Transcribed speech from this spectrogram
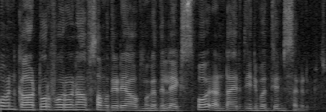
ഭവൻ കാട്ടൂർ ഫൊറോന സമിതിയുടെ ആഭിമുഖ്യത്തിൽ എക്സ്പോ രണ്ടായിരത്തി ഇരുപത്തിയഞ്ച് സംഘടിപ്പിച്ചു.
